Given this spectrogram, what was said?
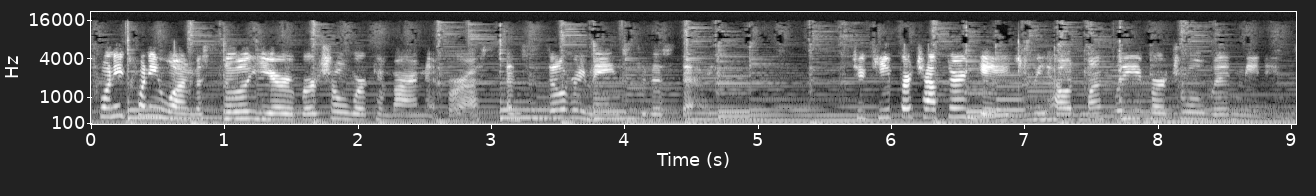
2021 was still a year of virtual work environment for us and still remains to this day. To keep our chapter engaged, we held monthly virtual WIN meetings.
